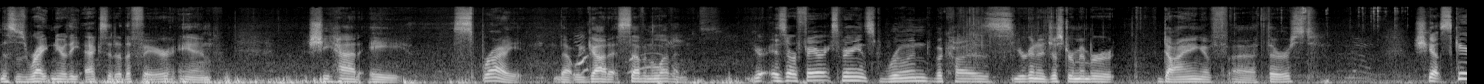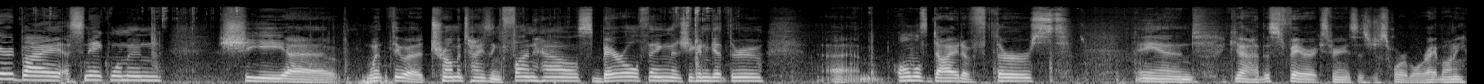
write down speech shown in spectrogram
this is right near the exit of the fair, and she had a Sprite that we got at 7 Eleven. Is our fair experience ruined because you're going to just remember dying of uh, thirst? She got scared by a snake woman. She uh, went through a traumatizing funhouse barrel thing that she couldn't get through. Um, almost died of thirst. And God, this fair experience is just horrible, right, Bonnie?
